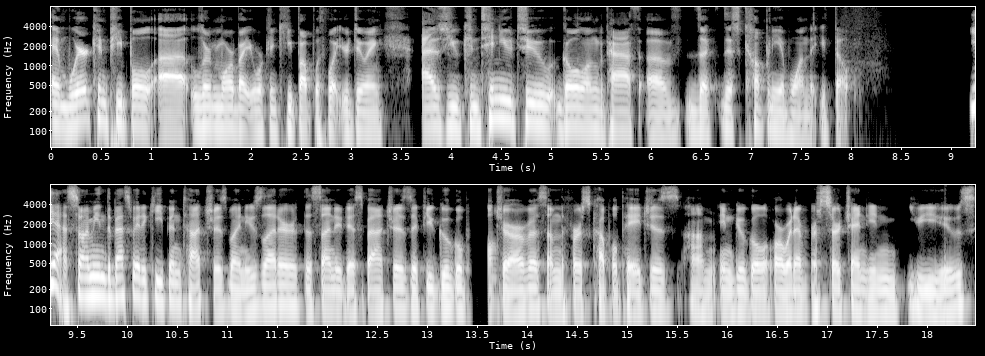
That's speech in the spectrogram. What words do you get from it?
and where can people uh, learn more about your work and keep up with what you're doing as you continue to go along the path of the this company of one that you've built? Yeah, so I mean, the best way to keep in touch is my newsletter, the Sunday Dispatches. If you Google Paul Jarvis, I'm the first couple pages um, in Google or whatever search engine you use,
